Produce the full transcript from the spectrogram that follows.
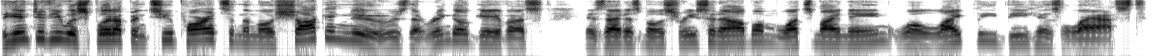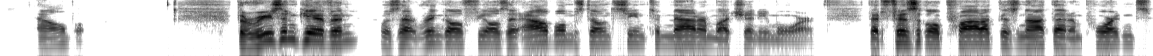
The interview was split up in two parts, and the most shocking news that Ringo gave us is that his most recent album, "What's My Name," will likely be his last album. The reason given was that Ringo feels that albums don't seem to matter much anymore, that physical product is not that important,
